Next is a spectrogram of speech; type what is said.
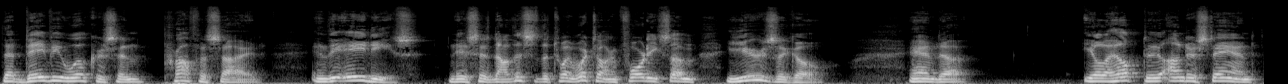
that Davy Wilkerson prophesied in the 80s. And he says, now this is the 20, we're talking 40 some years ago. And uh, you'll help to understand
